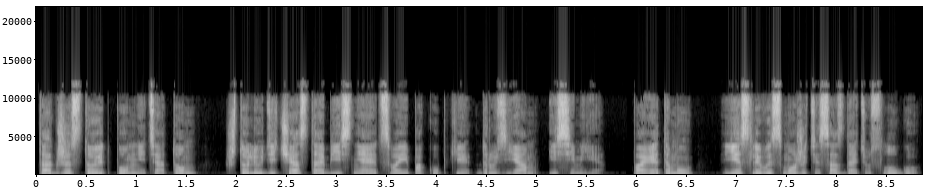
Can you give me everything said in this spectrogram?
Также стоит помнить о том, что люди часто объясняют свои покупки друзьям и семье. Поэтому, если вы сможете создать услугу,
